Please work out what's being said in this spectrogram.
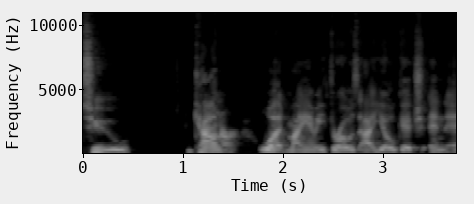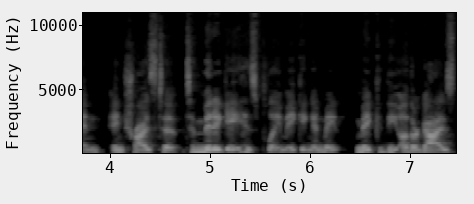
to counter what Miami throws at Jokic and and and tries to to mitigate his playmaking and make make the other guys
